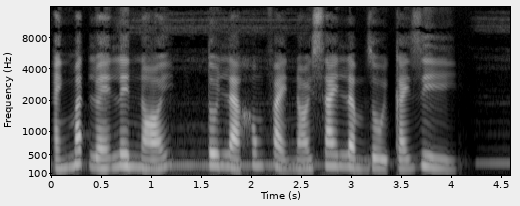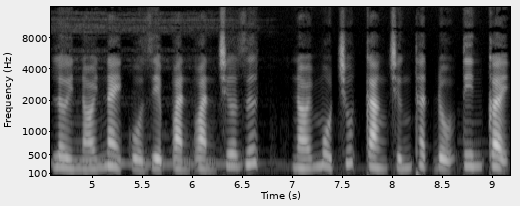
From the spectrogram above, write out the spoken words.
ánh mắt lóe lên nói, tôi là không phải nói sai lầm rồi cái gì. Lời nói này của Diệp Oản Oản chưa dứt, nói một chút càng chứng thật độ tin cậy.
